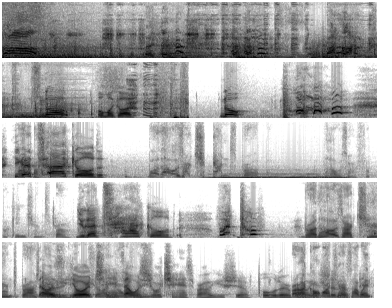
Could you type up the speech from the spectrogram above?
Ah! no! Oh my god. No! you got tackled! Bro, that was our chance, bro. That was our fucking chance, bro. You got tackled! What the? Bro, that was our chance, bro. That was your shot, you know chance. That was your chance, bro. You should have pulled her, Bro, bro. I got You my chance. I went.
